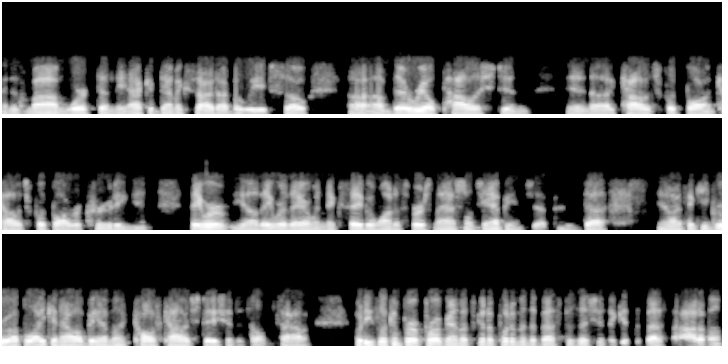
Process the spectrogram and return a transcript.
And his mom worked on the academic side, I believe. So uh, um, they're real polished in in uh, college football and college football recruiting and they were, you know, they were there when Nick Saban won his first national championship. And, uh, you know, I think he grew up like in Alabama, calls College Station his hometown. But he's looking for a program that's going to put him in the best position to get the best out of him.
